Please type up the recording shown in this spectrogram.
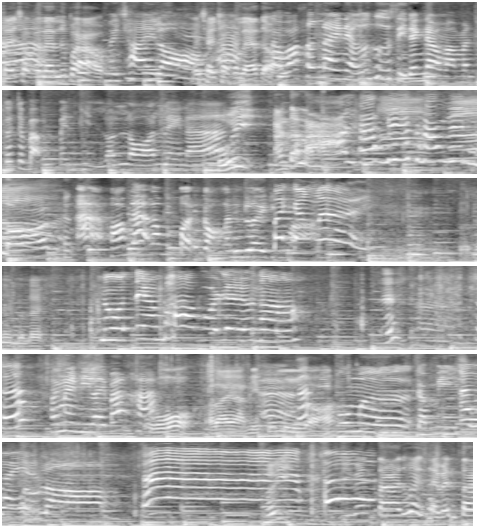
ใช่ช็อกโกแลตหรือเปล่า ไม่ใช่หรอกไม่ใช่ช็อกโกแลตเหรอแต่ว่าข้างในเนี่ยก็คือสีแดงๆมามันก็จะแบบเป็นหินร้อนๆเลยนะอุ้ยอันตรายห้ามเล่นห้ามเล่นร้อนอะพร้อมแล้วเรามาเปิดกล่องกันเลยดีเปิดกจัว่างเลยอืมเปิดเลยเปิดเลยหนูเตรียมผ้าไว้ ข้างในมีอะไรบ้างคะโอ้อะไรอะ มีคู่มือเหรอ มีคู่มือกับมีชุดอะไรทอะดลองอ้าเฮ้ย มีแว่นตาด้วย ใส่แว่นตา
